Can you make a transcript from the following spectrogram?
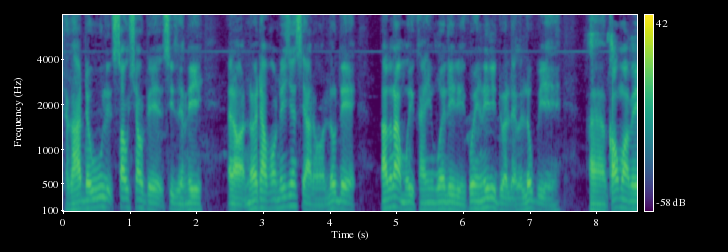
တကားတူစောက်ရှောက်တဲ့အစီအစဉ်လေးအဲ့တော့ Noita Foundation ဆရာတော်လုပ်တဲ့သာသနာမွေးခိုင်းပွဲလေးတွေကိုရင်လေးတွေအတွက်လည်းပဲလုပ်ပြီးရင်အဲကောင်းပါပဲ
